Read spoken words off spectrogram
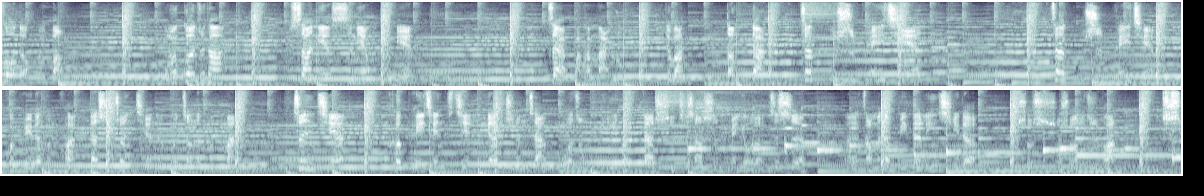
厚的回报，我们关注它三年、四年、五年，再把它买入，对吧？等待，在股市赔钱，在股市赔钱会赔得很快，但是赚钱呢会赚得很慢。挣钱和赔钱之间应该存在某种平衡，但实际上是没有的。这是呃咱们的彼得林奇的所所说的这句话，其实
